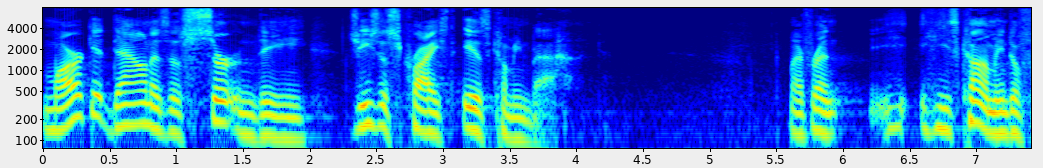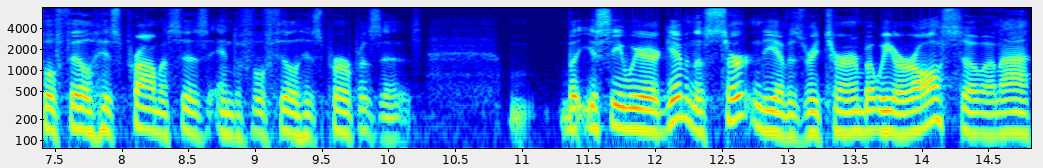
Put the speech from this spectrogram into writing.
Mark it down as a certainty Jesus Christ is coming back. My friend, he's coming to fulfill his promises and to fulfill his purposes. But you see, we are given the certainty of his return, but we are also, and I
